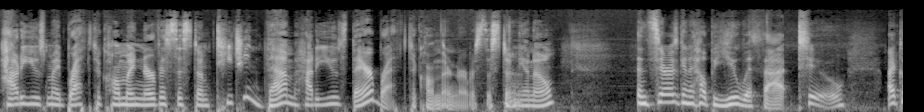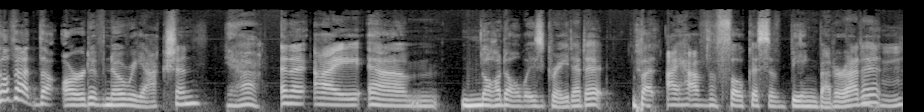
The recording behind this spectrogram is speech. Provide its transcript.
how to use my breath to calm my nervous system, teaching them how to use their breath to calm their nervous system, you know? And Sara's going to help you with that too. I call that the art of no reaction. Yeah. And I, I am not always great at it, but I have the focus of being better at it, mm-hmm.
